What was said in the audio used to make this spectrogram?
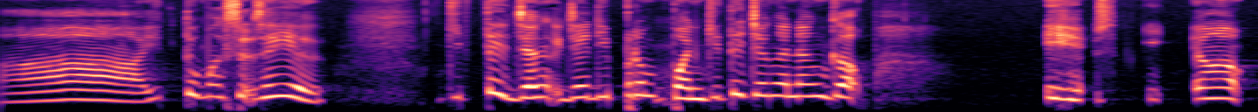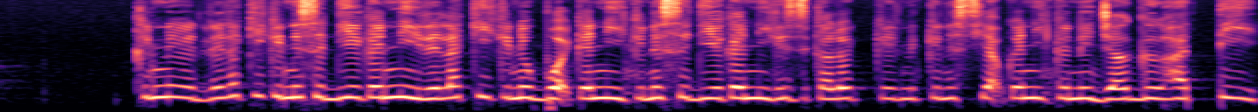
Ha itu maksud saya. Kita jangan jadi perempuan kita jangan anggap eh uh, kena lelaki kena sediakan ni lelaki kena buatkan ni kena sediakan ni kalau kena kena siapkan ni kena jaga hati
